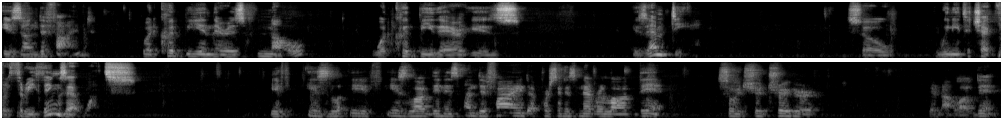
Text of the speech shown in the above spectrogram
is undefined, what could be in there is null, what could be there is is empty. So we need to check for three things at once. If is, if is logged in is undefined, a person is never logged in. So it should trigger they're not logged in.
